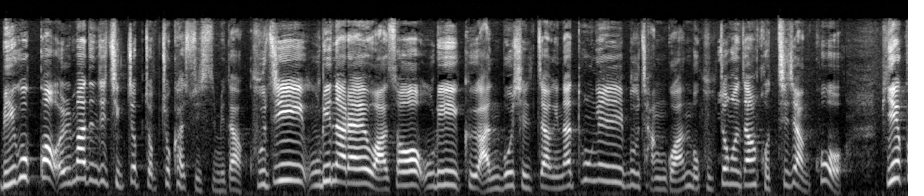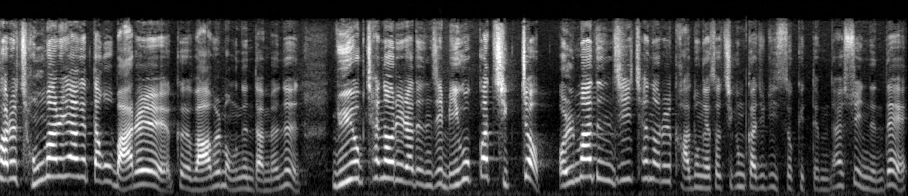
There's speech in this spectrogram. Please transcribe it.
미국과 얼마든지 직접 접촉할 수 있습니다. 굳이 우리나라에 와서 우리 그 안보실장이나 통일부 장관, 뭐 국정원장을 거치지 않고 비핵화를 정말 해야겠다고 말을 그 마음을 먹는다면은 뉴욕 채널이라든지 미국과 직접 얼마든지 채널을 가동해서 지금까지도 있었기 때문에 할 수 있는데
